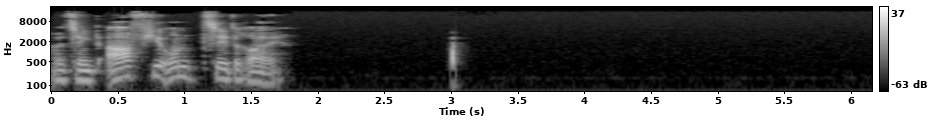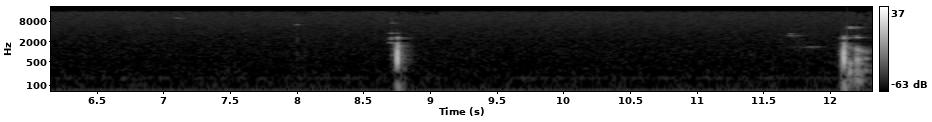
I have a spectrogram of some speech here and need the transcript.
Jetzt hängt A4 und C3. So.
